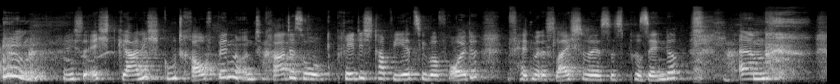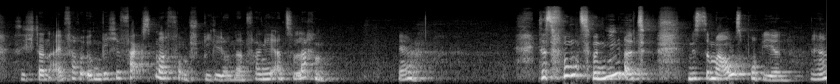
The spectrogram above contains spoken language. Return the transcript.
Wenn ich so echt gar nicht gut drauf bin und gerade so gepredigt habe wie jetzt über Freude, fällt mir das leichter, weil es ist präsenter, ähm, dass ich dann einfach irgendwelche Faxen mache vom Spiegel und dann fange ich an zu lachen. Ja. Das funktioniert. Müsst ihr mal ausprobieren. Ja?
